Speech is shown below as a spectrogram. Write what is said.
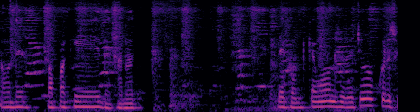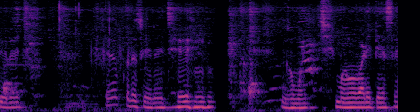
আমাদের পাপাকে দেখানোর। দেখুন, কেমন শুয়ে, চুপ করে শুয়ে রয়েছে। চুপ করে শুয়ে রয়েছে। ঘুমাচ্ছে মামা বাড়িতে এসে।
